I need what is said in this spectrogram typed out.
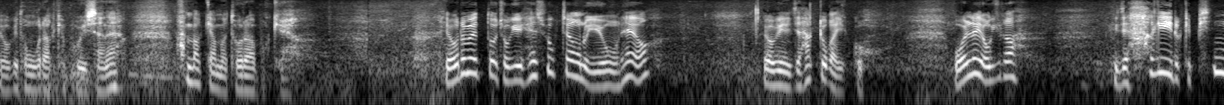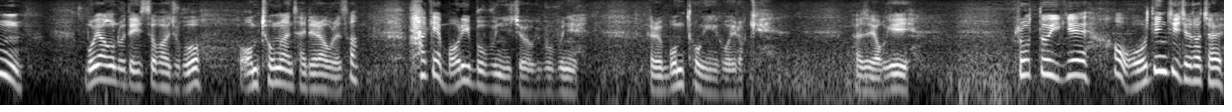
여기 동그랗게 보이잖아요. 한 바퀴 한번 돌아볼게요. 여름에 또 저기 해수욕장으로 이용을 해요. 여기 이제 학교가 있고 원래 여기가 이제 학이 이렇게 핀 모양으로 돼 있어가지고 엄청난 자리라고 그래서 학의 머리 부분이죠. 여기 부분이 그리고 몸통이고 이렇게 그래서 여기 그리고 또 이게 어딘지 제가 잘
